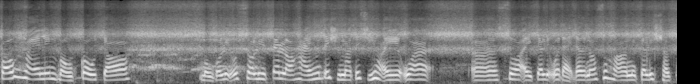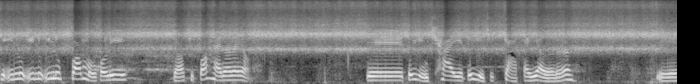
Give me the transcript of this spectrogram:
có hai lên bồng cầu cho. Bồng câu liệu số liệu tên lò hai hơn tới chỉ mà tới chỉ hỏi qua Ờ, xua ấy cho ở đại đời nó xuất họ này cho lý sợ khi ilu ilu ilu pom mong có lý. Cho chú bó hai nó này ạ thì tôi diện chai thì tôi diện chỉ cả cái giờ nữa. Thì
